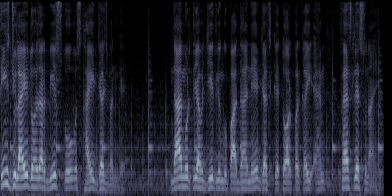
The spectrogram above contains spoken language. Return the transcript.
30 जुलाई 2020 को वो स्थायी जज बन गए। न्यायमूर्ति अभिजीत गंगोपाध्याय ने जज के तौर पर कई अहम फैसले सुनाए हैं।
